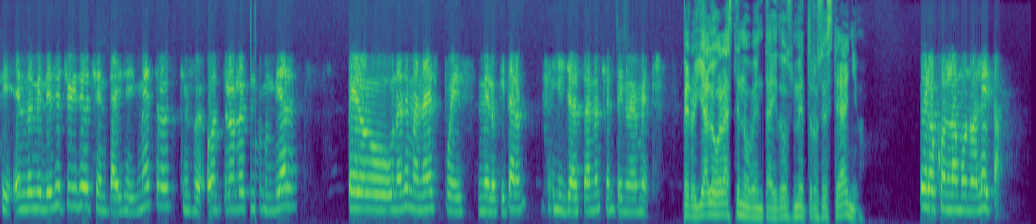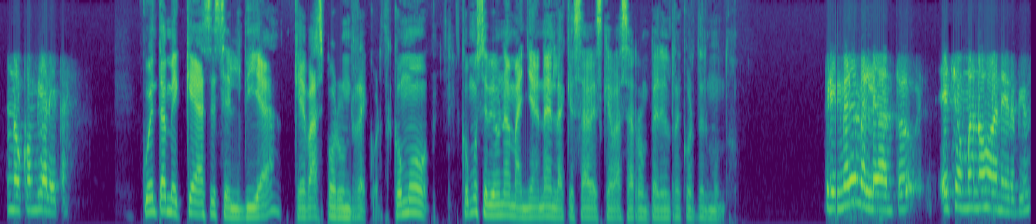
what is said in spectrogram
Sí, en 2018 hice 86 metros, que fue otro récord mundial, pero una semana después me lo quitaron y ya está en 89 metros. Pero ya lograste 92 metros este año. Pero con la monoaleta, no con vialetas. Cuéntame qué haces el día que vas por un récord. ¿Cómo, ¿Cómo se ve una mañana en la que sabes que vas a romper el récord del mundo? Primero me levanto hecha un manojo de nervios.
